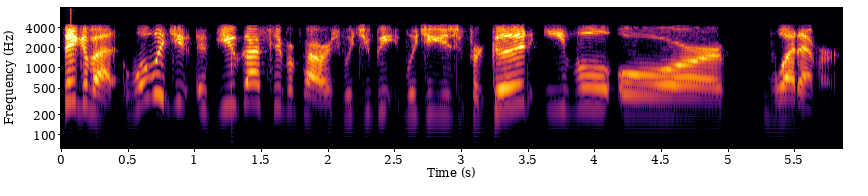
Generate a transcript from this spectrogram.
Think about it. What would you if you got superpowers? Would you be would you use it for good, evil, or whatever?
